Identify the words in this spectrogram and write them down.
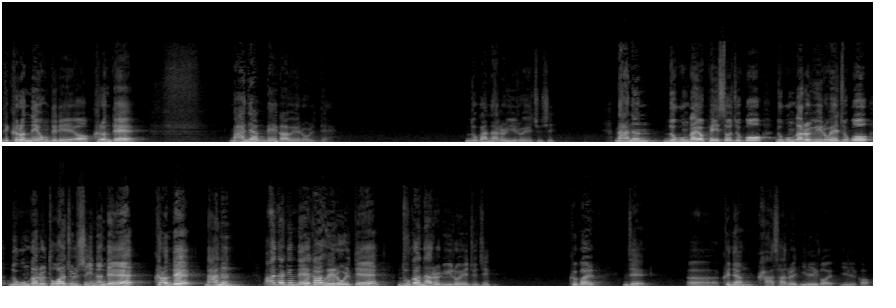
이제 그런 내용들이에요. 그런데 만약 내가 외로울 때 누가 나를 위로해 주지? 나는 누군가 옆에 있어주고 누군가를 위로해주고 누군가를 도와줄 수 있는데 그런데 나는 만약에 내가 외로울 때 누가 나를 위로해주지? 그걸 이제 어 그냥 가사를 읽어 읽어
